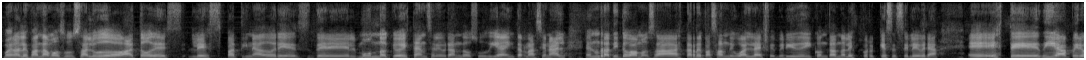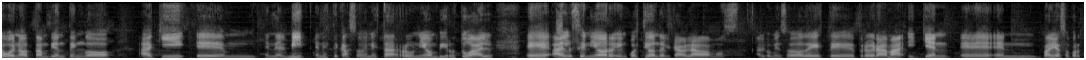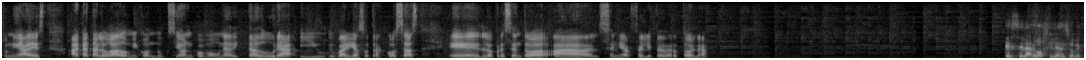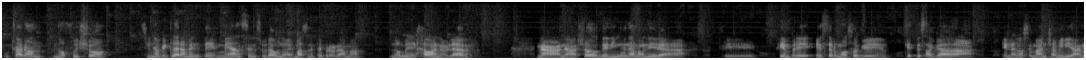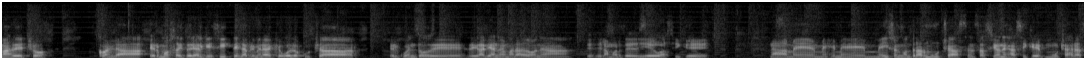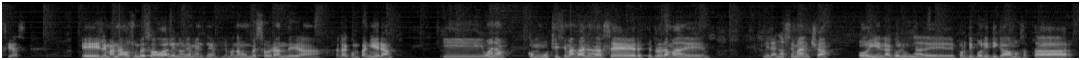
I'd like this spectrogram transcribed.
Bueno, les mandamos un saludo a todos los patinadores del mundo que hoy están celebrando su Día Internacional. En un ratito vamos a estar repasando igual la efeméride y contándoles por qué se celebra eh, este día, pero bueno, también tengo aquí em, en el Meet, en este caso, en esta reunión virtual, eh, al señor en cuestión del que hablábamos al comienzo de este programa y quien eh, en varias oportunidades ha catalogado mi conducción como una dictadura y, varias otras cosas. Eh, lo presento al señor Felipe Bertola. Ese largo silencio que escucharon no fui yo, sino que claramente me han censurado una vez más en este programa no me dejaban hablar. Nada, nada, yo de ninguna manera, eh, siempre es hermoso que, estés acá en La No Se Mancha, Miri, además de hecho, con la hermosa editorial que hiciste, es la primera vez que vuelvo a escuchar el cuento de, Galeano de Maradona desde la muerte de Diego, así que nada, me, hizo encontrar muchas sensaciones, así que muchas gracias. Eh, le mandamos un beso a Valen, obviamente, le mandamos un beso grande a la compañera. Y bueno, con muchísimas ganas de hacer este programa de, La No Se Mancha. Hoy en la columna de Deporte y Política vamos a estar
